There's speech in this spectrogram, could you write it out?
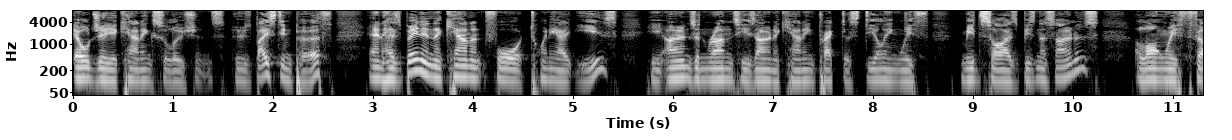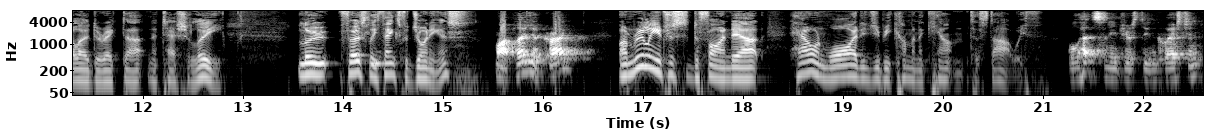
LG Accounting Solutions, who's based in Perth and has been an accountant for 28 years. He owns and runs his own accounting practice dealing with mid sized business owners, along with fellow director Natasha Lee. Lou, firstly, thanks for joining us. My pleasure, Craig. I'm really interested to find out how and why did you become an accountant to start with? Well, that's an interesting question.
